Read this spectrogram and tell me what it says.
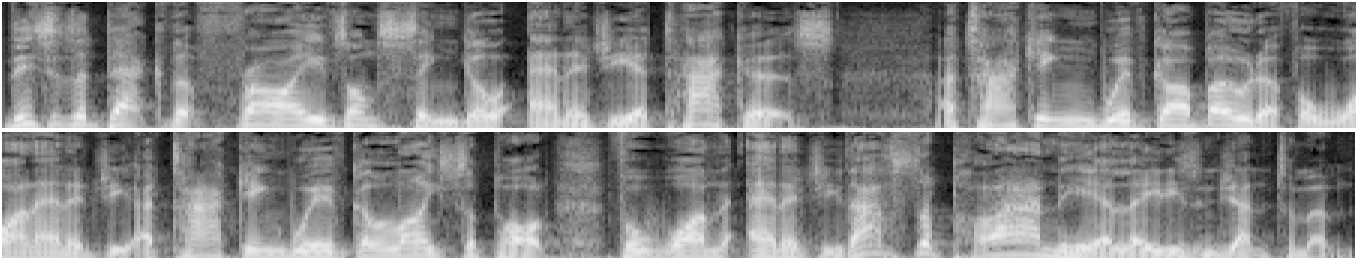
This is a deck that thrives on single energy attackers attacking with Garbodor for one energy, attacking with Golisopod for one energy. That's the plan here, ladies and gentlemen.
